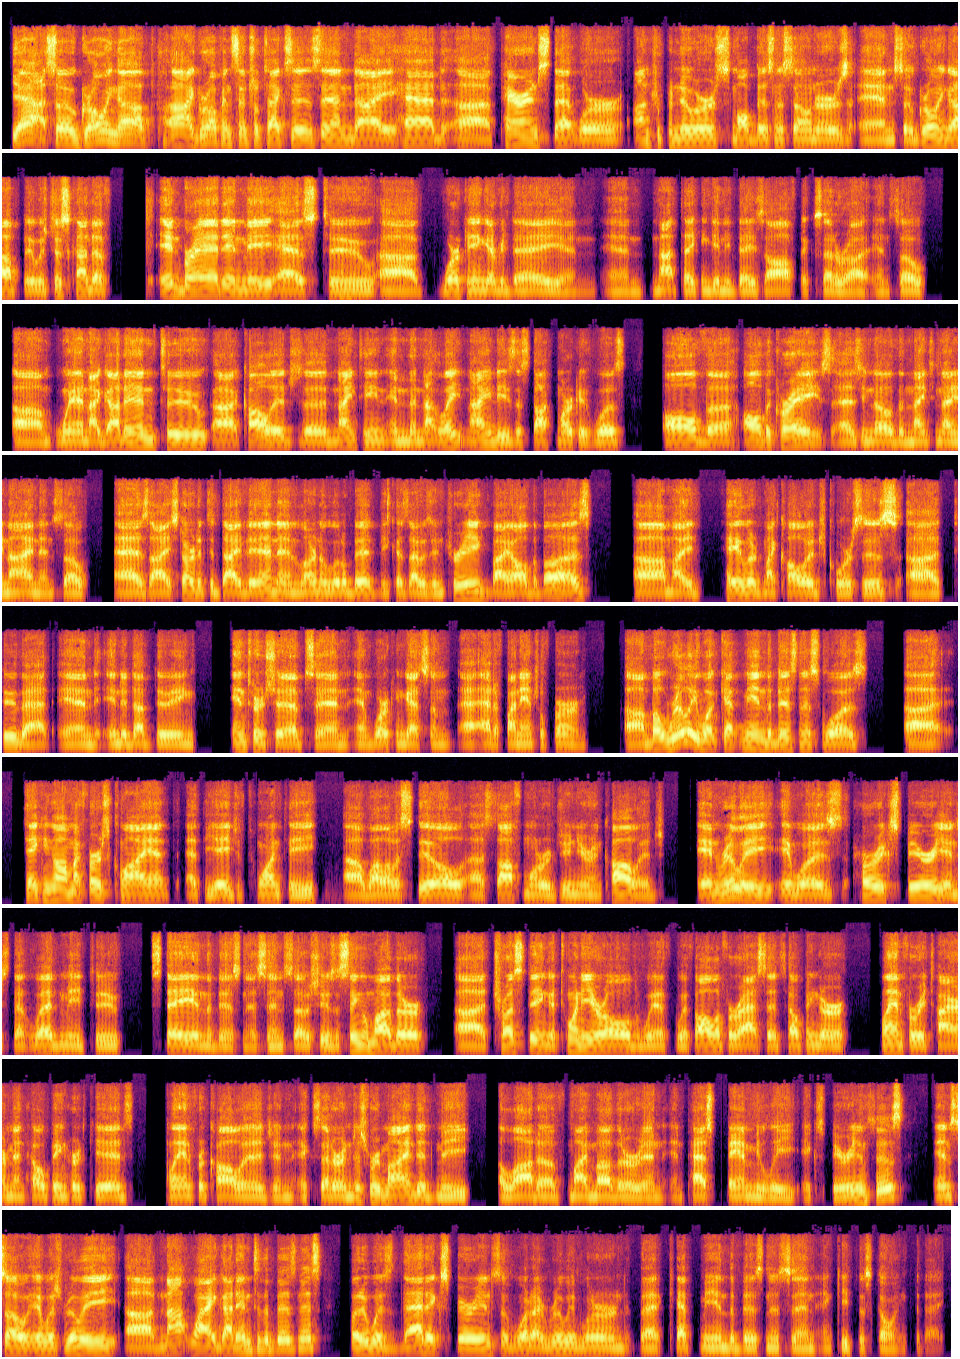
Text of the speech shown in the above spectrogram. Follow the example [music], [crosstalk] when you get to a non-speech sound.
Yeah, so growing up, uh, I grew up in Central Texas and I had uh, parents that were entrepreneurs, small business owners. And so growing up, it was just kind of inbred in me as to uh, working every day and, and not taking any days off, et cetera. And so um, when I got into uh, college, the 19 in the late 90s, the stock market was all the all the craze, as you know, the 1999. And so as I started to dive in and learn a little bit because I was intrigued by all the buzz, um, I tailored my college courses uh, to that and ended up doing internships and and working at some at a financial firm. Um, but really, what kept me in the business was uh, taking on my first client at the age of 20 uh, while I was still a sophomore or junior in college. And really, it was her experience that led me to stay in the business. And so she was a single mother, uh, trusting a 20 year old with, with all of her assets, helping her plan for retirement, helping her kids plan for college, and et cetera. And just reminded me a lot of my mother and, and past family experiences. And so it was really uh, not why I got into the business, but it was that experience of what I really learned that kept me in the business and, and keep us going today.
